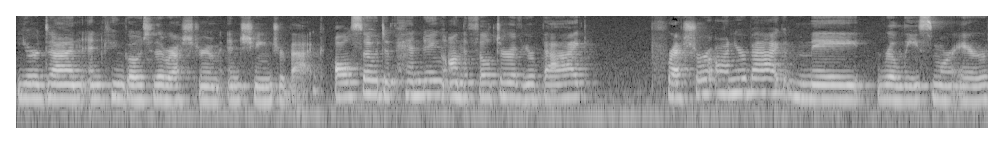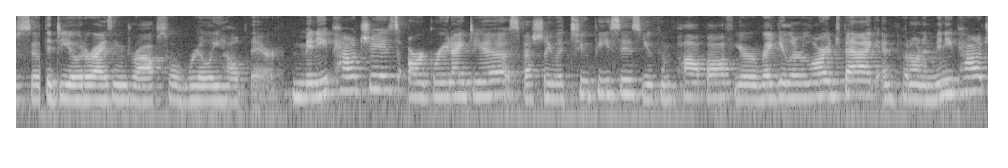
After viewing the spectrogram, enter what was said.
you're done and can go to the restroom and change your bag. Also, depending on the filter of your bag, pressure on your bag may release more air, so the deodorizing drops will really help there. Mini pouches are a great idea, especially with two pieces. You can pop off your regular large bag and put on a mini pouch.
